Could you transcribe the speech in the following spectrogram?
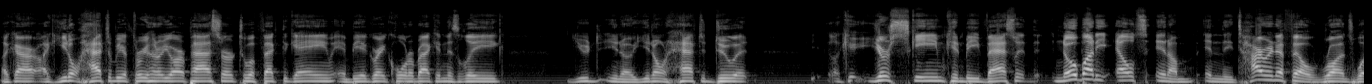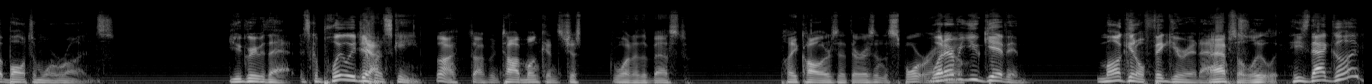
Like our like you don't have to be a 300 yard passer to affect the game and be a great quarterback in this league. You you know you don't have to do it. Like your scheme can be vastly. Nobody else in a in the entire NFL runs what Baltimore runs. Do you agree with that? It's a completely different Yeah. scheme. Well, I, I mean, Todd Monken's just one of the best play callers that there is in the sport right now. Whatever now. you give him, Monken will figure it out. Absolutely. He's that good.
